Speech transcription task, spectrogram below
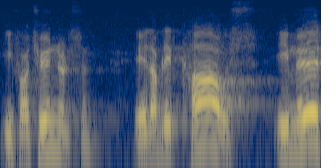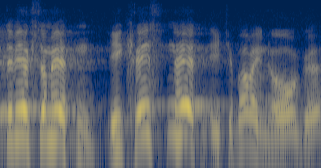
i forkynnelsen? Er det blitt kaos i møtevirksomheten, i kristenheten? Ikke bare i Norge.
